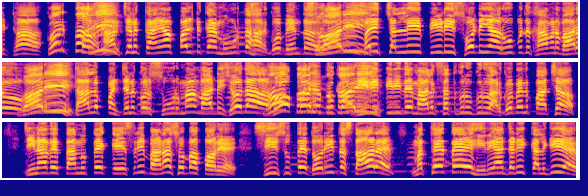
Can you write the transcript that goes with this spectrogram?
ਬੈਠਾ। ਗੁਰ ਭਾਰੀ ਅਰਜਨ ਕਾਇਆ ਪਲਟ ਕੇ ਮੂਰਤ ਹਰ ਗੋਬਿੰਦ। ਸਵਾਰੀ। ਬਈ ਚੱਲੀ ਪੀੜੀ ਸੋਢੀਆਂ ਰੂਪ ਦਿਖਾਵਣ ਵਾਰੋ। ਵਾਰੀ। ਦਲ ਭੰਜਨ ਗੁਰ ਸੂਰਮਾ ਵੱਡ ਯੋਧਾ ਹੋ ਪਰਉਪਕਾਰੀ। ਪੀਰੀ ਪੀਰੀ ਦੇ ਮਾਲਕ ਸਤਿਗੁਰੂ ਗੁਰੂ ਹਰਗੋਬਿੰਦ ਪਾਤਸ਼ਾਹ ਜਿਨ੍ਹਾਂ ਦੇ ਤਨ ਉੱਤੇ ਕੇਸਰੀ ਬਾਣਾ ਸੋਭਾ ਪਾ ਰਿਹਾ ਹੈ। ਸੀਸ ਉੱਤੇ ਦੋਰੀ ਦਸਤਾਰ ਹੈ। ਮੱਥੇ ਤੇ ਹੀਰਿਆਂ ਜੜੀ ਕਲਗੀ ਹੈ।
